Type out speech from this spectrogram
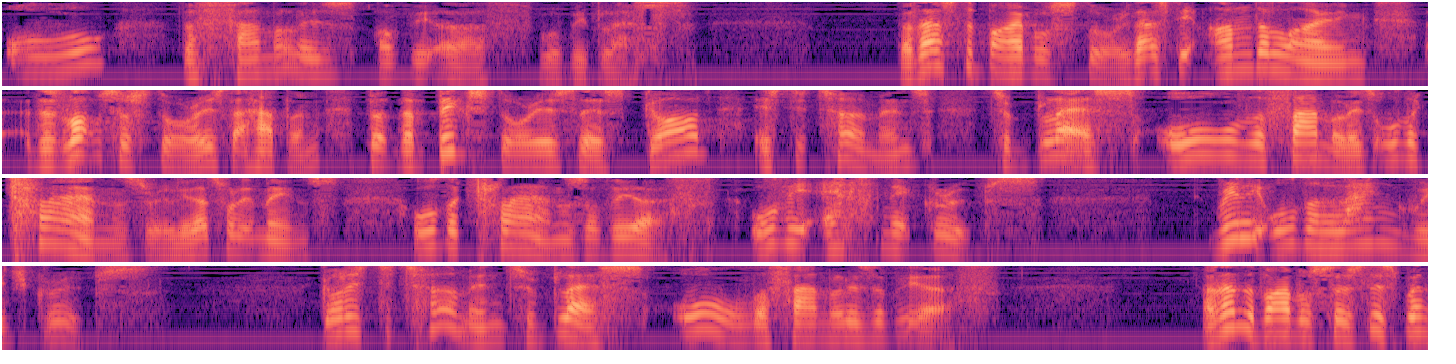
all the families of the earth will be blessed. Now that's the Bible story. That's the underlying. There's lots of stories that happen, but the big story is this God is determined to bless all the families, all the clans, really. That's what it means. All the clans of the earth, all the ethnic groups, really all the language groups. God is determined to bless all the families of the earth. And then the Bible says this when,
